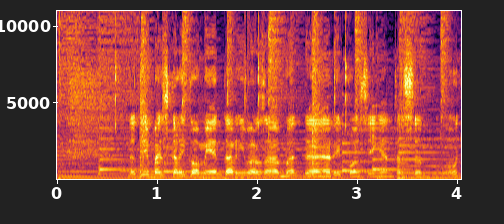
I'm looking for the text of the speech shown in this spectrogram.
Tentunya banyak sekali komentar nih persahabat dari postingan tersebut.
